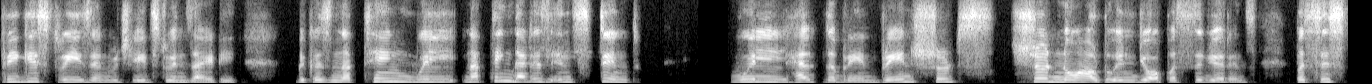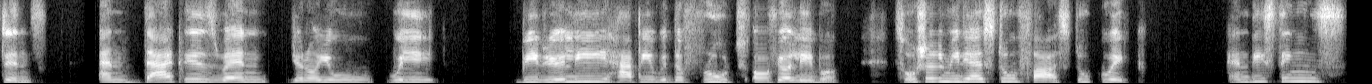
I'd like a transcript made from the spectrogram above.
biggest reason which leads to anxiety because nothing will nothing that is instant will help the brain brain should should know how to endure perseverance, persistence. And that is when, you know, you will be really happy with the fruits of your labor. Social media is too fast, too quick. And these things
